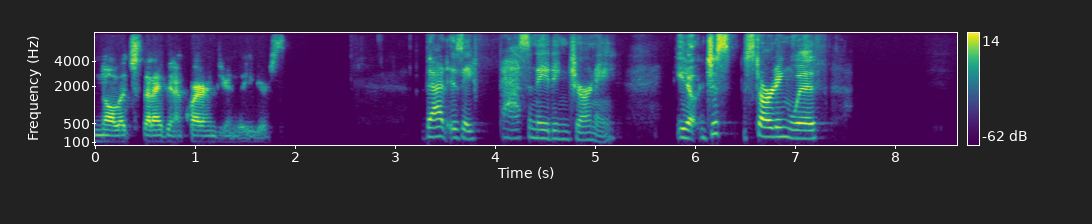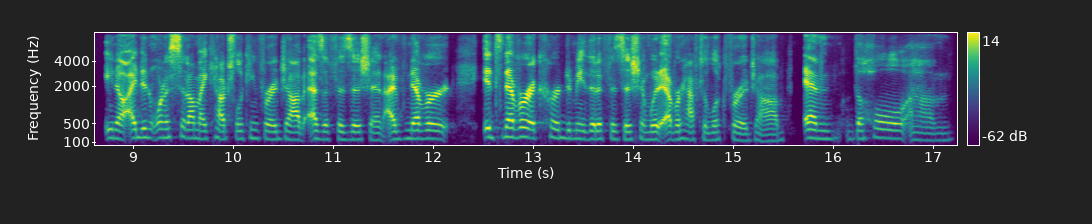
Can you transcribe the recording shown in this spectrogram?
knowledge that I've been acquiring during the years. That is a fascinating journey. You know, just starting with you know, I didn't want to sit on my couch looking for a job as a physician. I've never, it's never occurred to me that a physician would ever have to look for a job. And the whole, um,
